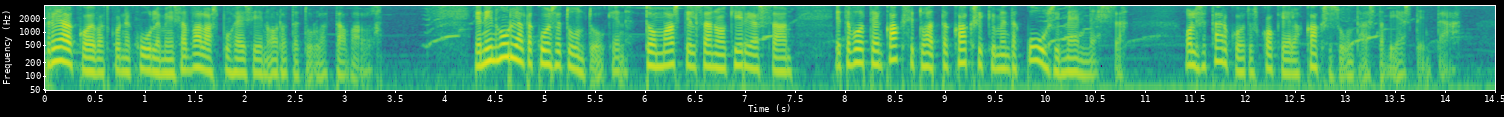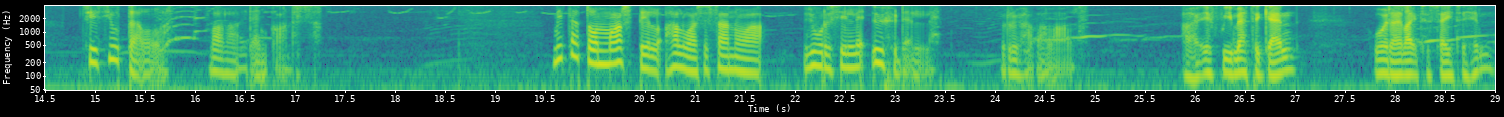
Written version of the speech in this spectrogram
reagoivatko ne kuulemiinsa valaspuheisiin odotetulla tavalla. Ja niin hurjalta kuin se tuntuukin, Tom Mastil sanoo kirjassaan, että vuoteen 2026 mennessä olisi tarkoitus kokeilla kaksisuuntaista viestintää. Siis jutella valaiden kanssa. Mitä Tom Mastil haluaisi sanoa juuri sille yhdelle ryhävalalle? Uh, if we met again, what would I like to say to him?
